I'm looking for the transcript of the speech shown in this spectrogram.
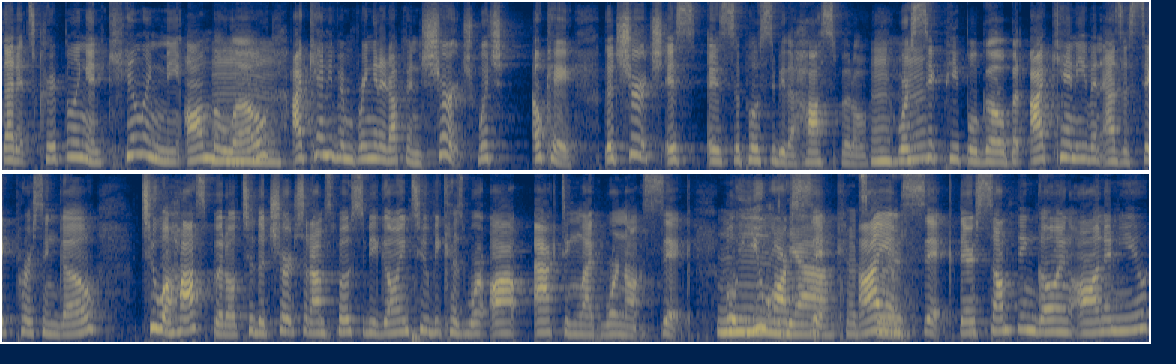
that it's crippling and killing me on the low. Mm. I can't even bring it up in church, which okay, the church is is supposed to be the hospital where Mm-hmm. sick people go, but I can't even as a sick person go to a hospital to the church that I'm supposed to be going to because we're all acting like we're not sick. But you mm, are yeah, sick. I am sick. There's something going on in you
